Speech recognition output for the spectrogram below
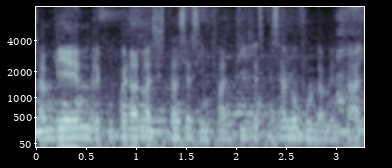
también recuperar las estancias infantiles, que es algo fundamental,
